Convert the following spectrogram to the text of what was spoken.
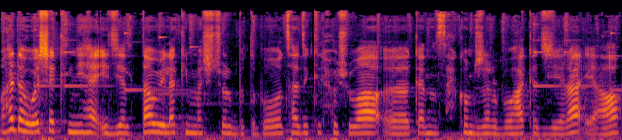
وهذا هو الشكل النهائي ديال الطاولة كما شفتوا البطبوط. هذيك الحشوة آه، كنصحكم تجربوها كتجي رائعة.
